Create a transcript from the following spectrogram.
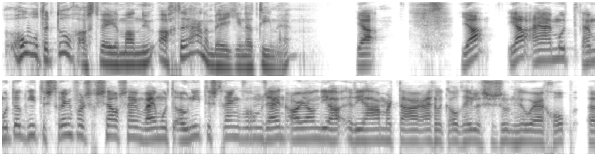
hobbelt er toch als tweede man nu achteraan een beetje in dat team, hè? Ja, ja, ja, en hij moet, hij moet ook niet te streng voor zichzelf zijn. Wij moeten ook niet te streng voor hem zijn. Arjan die, die hamert daar eigenlijk al het hele seizoen heel erg op. Uh,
